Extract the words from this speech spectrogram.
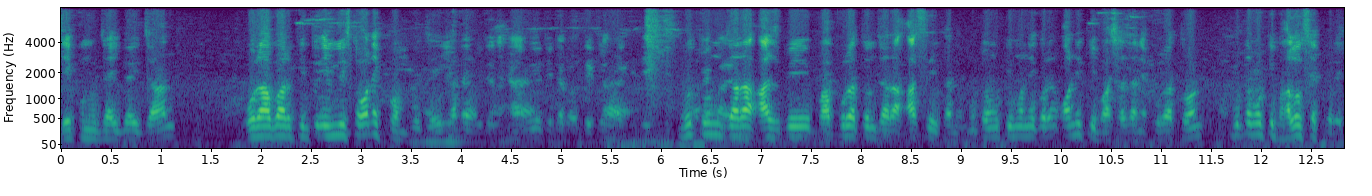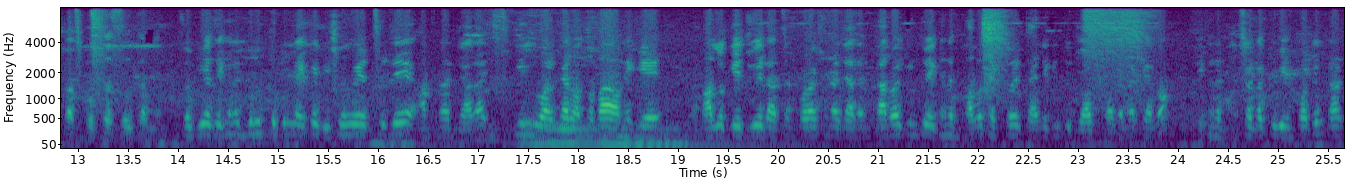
যে কোনো জায়গায় যান, ওরা আবার কিন্তু ইংলিশটা অনেক কম বোঝে। এখানে হ্যাঁ নতুন যারা আসবে বা পুরাতন যারা আছে এখানে, মোটামুটি মনে করেন অনেকেই ভাষা জানে পুরাতন, মোটামুটি ভালো সেক্টরে কাজ করতেছে এখানে। তো বিয়াজ এখানে গুরুত্বপূর্ণ একটা বিষয় হয়েছে যে, আপনার যারা স্কিল ওয়ার্কার অথবা অনেকে ভালো গ্রাজুয়েট আছেন, পড়াশোনা জানেন, তারাও কিন্তু এখানে ভালো সেক্টরে চাইলে কিন্তু জব পাবে না। কেন? এখানে ভাষাটা খুবই ইম্পর্টেন্ট কারণ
